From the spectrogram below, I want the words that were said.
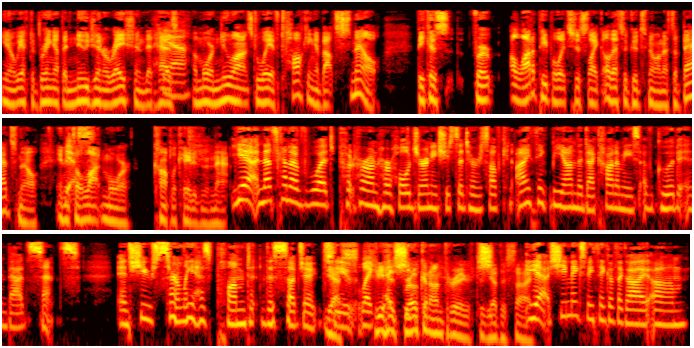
you know, we have to bring up a new generation that has Yeah. a more nuanced way of talking about smell. Because for a lot of people, it's just like, oh, that's a good smell and that's a bad smell. And it's a lot more complicated than that. Yeah, and that's kind of what put her on her whole journey. She said to herself, "Can I think beyond the dichotomies of good and bad sense?" And she certainly has plumbed this subject Yes, to like she has she- broken on through to the other side. Yeah, she makes me think of the guy um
